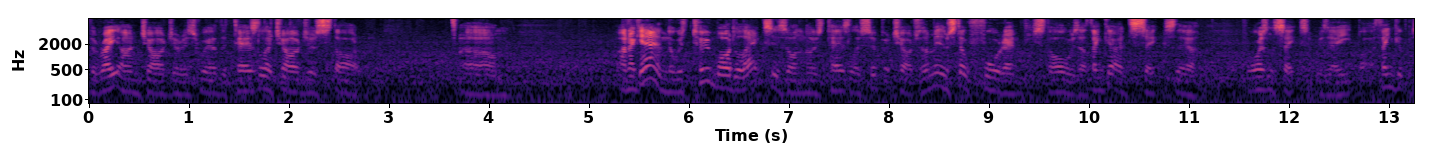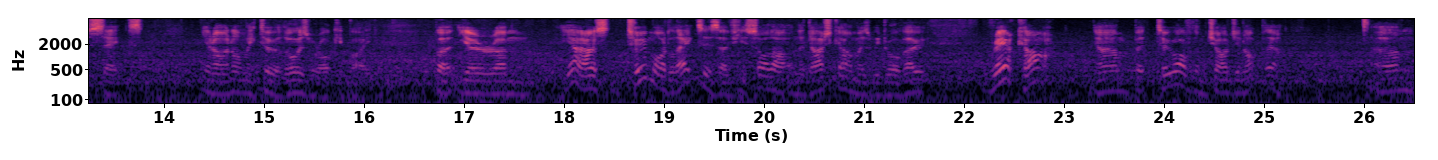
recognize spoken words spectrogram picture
the right-hand charger is where the Tesla chargers start. Um, and again, there was two Model X's on those Tesla superchargers. I mean, there's still four empty stalls. I think it had six there. If it wasn't six, it was eight, but I think it was six. You know, and only two of those were occupied. But you're, um, yeah, it's two Model X's. If you saw that on the dash cam as we drove out, rare car, um, but two of them charging up there. Um,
